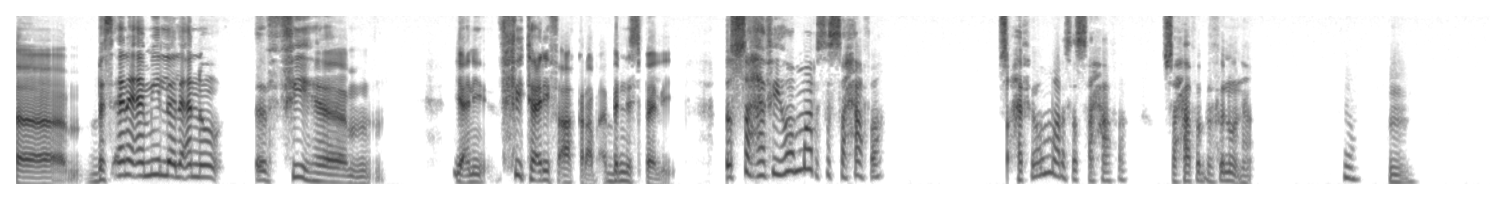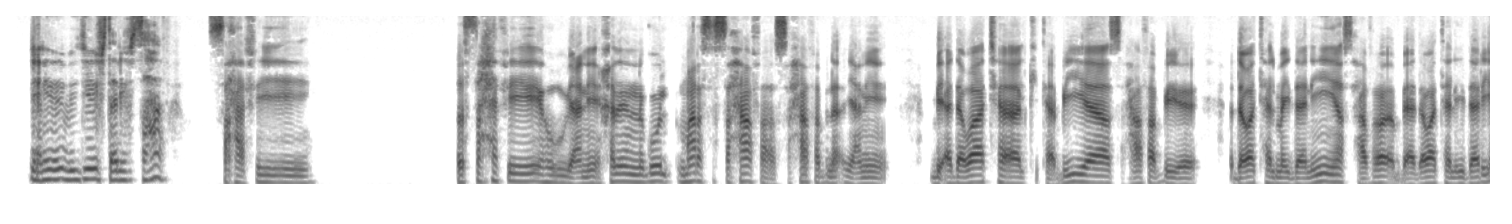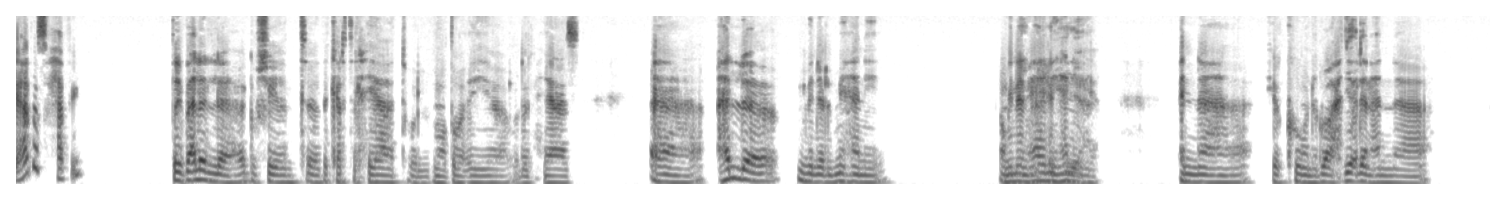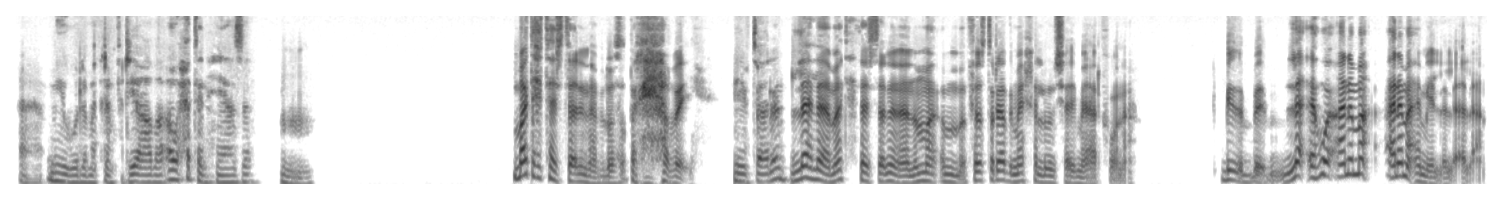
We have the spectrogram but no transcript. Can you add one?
آه، بس أنا أميل له لأنه فيه يعني في تعريف اقرب بالنسبة لي. الصحفي هو ممارس الصحافة. الصحفي هو ممارس الصحافة. الصحافة بفنونها. مم. مم. يعني بيجي إيش تعريف الصحافة؟ الصحفي الصحفي هو يعني خلينا نقول مارس الصحافة الصحافة يعني بأدواتها الكتابية صحافة بأدواتها الميدانية صحافة بأدواتها الإدارية هذا صحفي طيب على قبل شوي أنت ذكرت الحياد والموضوعية والانحياز آه هل من المهني أو من المهنية. أن يكون الواحد يعلن عن ميوله مثلا في الرياضة أو حتى انحيازه. مم. ما تحتاج تعلنها في الوسط الرياضي. هي بتعلن؟ لا لا ما تحتاج تعلنها هم في الوسط الرياضي ما يخلون شيء ما يعرفونه. ب... ب... لا هو أنا ما أنا ما أميل للإعلان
